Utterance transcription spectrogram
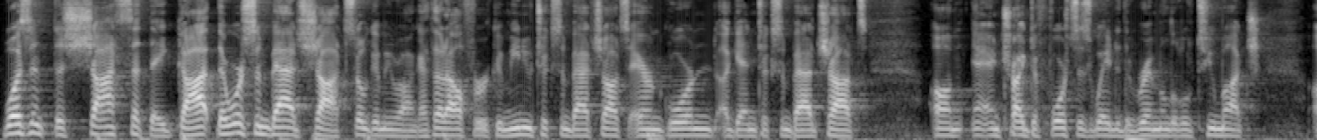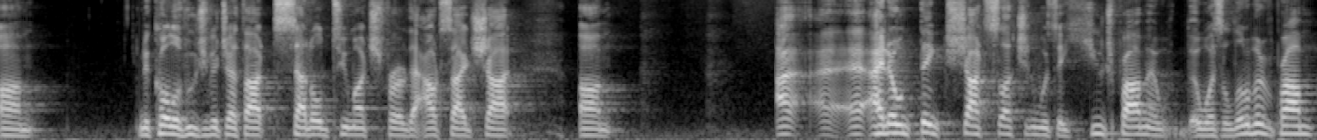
wasn't the shots that they got. There were some bad shots. Don't get me wrong. I thought Al-Farouq Aminu took some bad shots. Aaron Gordon again took some bad shots, um, and tried to force his way to the rim a little too much. Um, Nikola Vucevic, I thought settled too much for the outside shot. Um, I, I, don't think shot selection was a huge problem. It, it, was a little bit of a problem,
